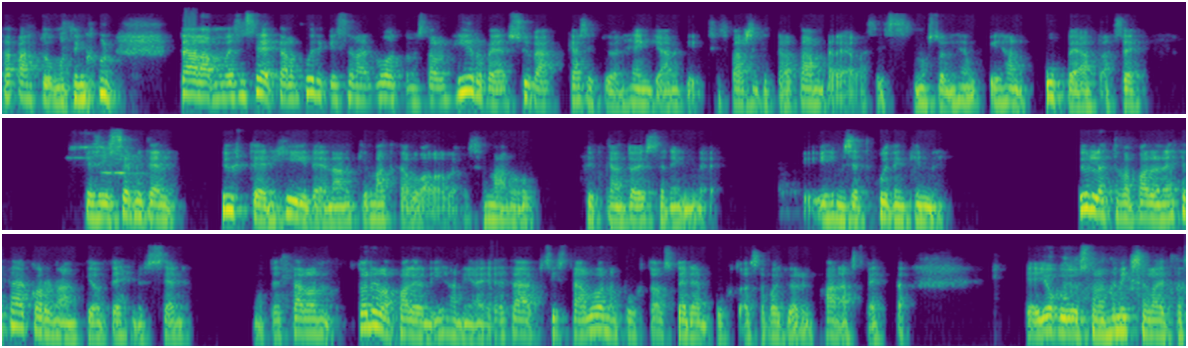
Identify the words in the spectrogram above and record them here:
tapahtuu, mutta niin kun, täällä on mielestäni se, että täällä on kuitenkin sellainen luottamus, täällä on hirveän syvä käsityön henki, ainakin siis varsinkin täällä Tampereella. Siis minusta on ihan, ihan upeata se. Ja siis se, miten yhteen hiileen ainakin matkailualalla, missä mä olen ollut pitkään töissä, niin ihmiset kuitenkin yllättävän paljon, ehkä tämä koronaankin on tehnyt sen, mutta täällä on todella paljon ihania, ja tämä, siis tämä luonnon puhtaus, veden puhtaus, sä voit hanasta vettä. Ja joku just sanoi, että miksi sä laittaa,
